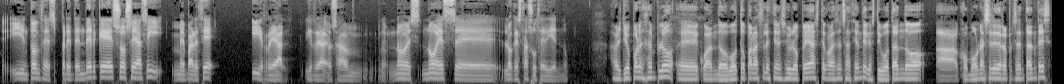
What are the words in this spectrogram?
Y entonces, pretender que eso sea así me parece irreal. irreal o sea, no es, no es eh, lo que está sucediendo. A ver, yo, por ejemplo, eh, cuando voto para las elecciones europeas, tengo la sensación de que estoy votando a como una serie de representantes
